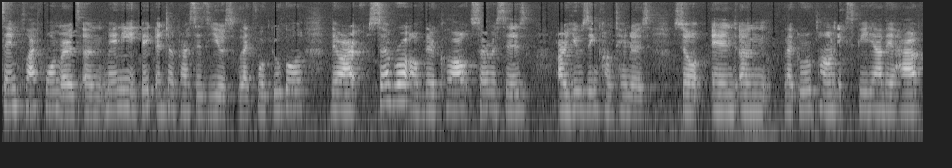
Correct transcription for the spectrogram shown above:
same platform as um, many big enterprises use. Like for Google, there are several of their cloud services are using containers. So, and um, like Groupon, Expedia, they have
